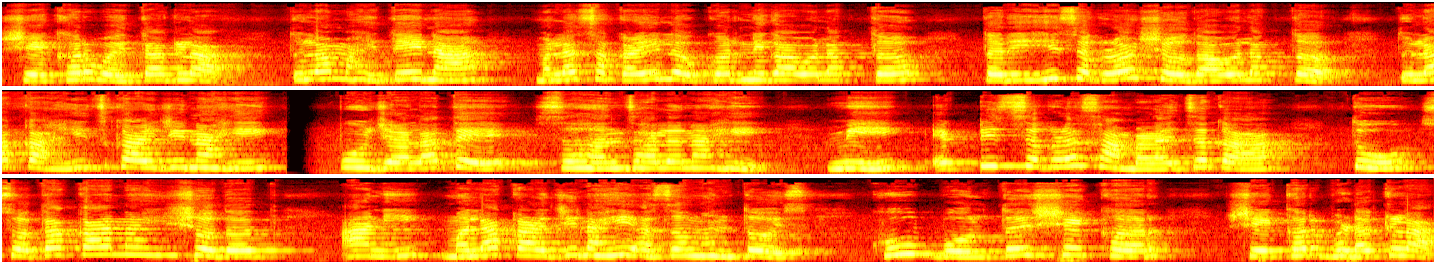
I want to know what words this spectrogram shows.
शेखर वैतागला. तुला माहिती आहे ना मला सकाळी लवकर निघावं लागतं तरीही सगळं शोधावं लागतं. तुला काहीच काळजी नाही. पूजाला ते सहन झालं नाही. मी एकटीच सगळं सांभाळायचं का? तू स्वतः का नाही शोधत? आणि मला काळजी नाही असं म्हणतोयस. खूप बोलतोय शेखर. शेखर भडकला.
